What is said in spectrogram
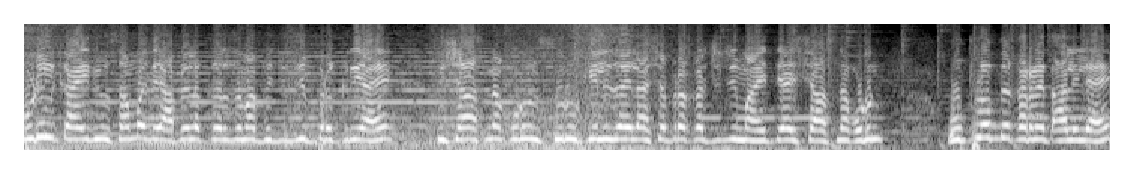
पुढील काही दिवसामध्ये आपल्याला कर्जमाफीची जी प्रक्रिया आहे ती शासनाकडून सुरू केली जाईल अशा प्रकारची जी माहिती आहे शासनाकडून. उपलब्ध करण्यात आलेली आहे.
